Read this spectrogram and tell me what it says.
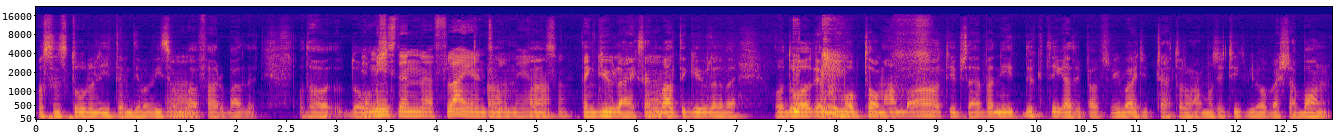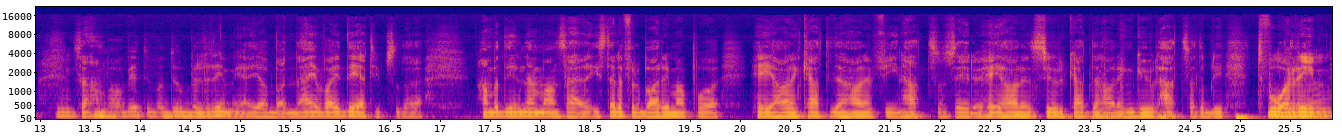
och sen stor och liten, det var vi som Ja. var förbandet och då, då, Jag minns den uh, flyern till Ja, och med. ja. Alltså. Den gula, exakt. Det var alltid gula. Var, och då, jag kommer ihåg Tom, han bara ah, typ såhär, var ni duktiga? Typ. Alltså, vi var ju typ 13 år, han måste ju tyckt vi var värsta barnen. Mm. Sen han bara, vet du vad dubbelrim är? Jag bara, nej vad är det? Typ sådär. Han bara, det är när man så här, istället för att bara rimma på Hej jag har en katt, den har en fin hatt. Så säger du, hej jag har en sur katt, den har en gul hatt. Så att det blir två rim Ja.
